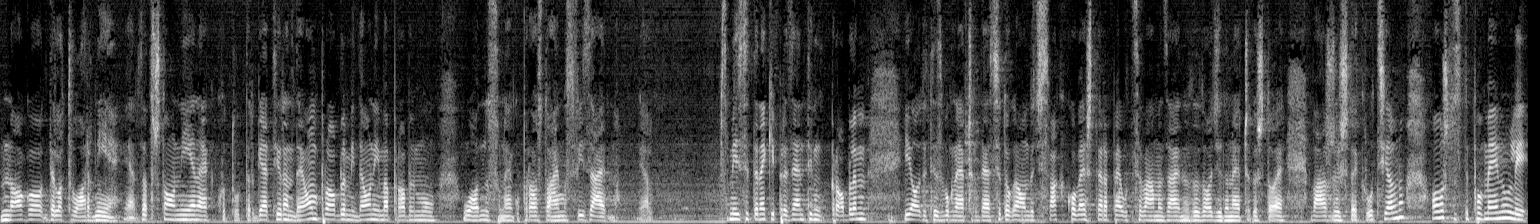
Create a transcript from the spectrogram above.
mnogo delotvornije, jer zato što on nije nekako tu targetiran da je on problem i da on ima problem u, u odnosu, nego prosto ajmo svi zajedno. Jel? Smislite neki prezentin problem i odete zbog nečeg desetoga, onda će svakako veš terapeut sa vama zajedno da dođe do nečega što je važno i što je krucijalno. Ovo što ste pomenuli,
